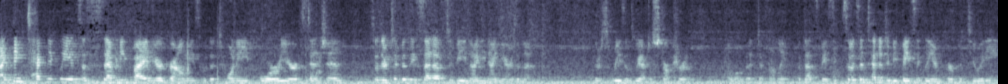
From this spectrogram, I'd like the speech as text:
I think technically it's a seventy-five year ground lease with a twenty-four year extension. So they're typically set up to be ninety-nine years and then there's reasons we have to structure it a little bit differently, but that's basic. So it's intended to be basically in perpetuity.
